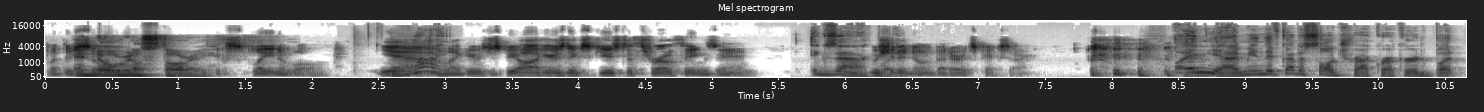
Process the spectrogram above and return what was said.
but they're And so no real story. explainable. Yeah, Right. like it would just be, oh, here's an excuse to throw things in. Exactly. We should have known better. It's Pixar. And yeah, I mean they've got a solid track record, but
